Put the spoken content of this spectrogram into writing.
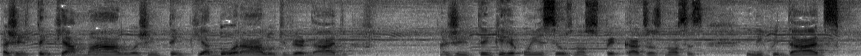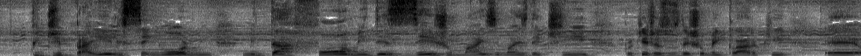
a gente tem que amá-lo, a gente tem que adorá-lo de verdade, a gente tem que reconhecer os nossos pecados, as nossas iniquidades, pedir para Ele, Senhor, me, me dá fome, desejo mais e mais de Ti, porque Jesus deixou bem claro que é,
